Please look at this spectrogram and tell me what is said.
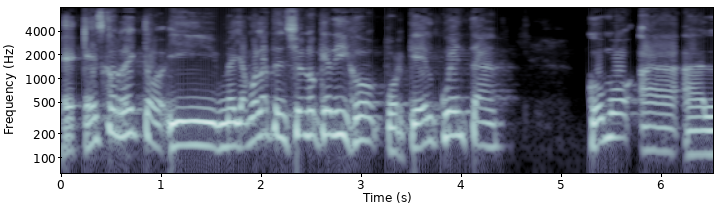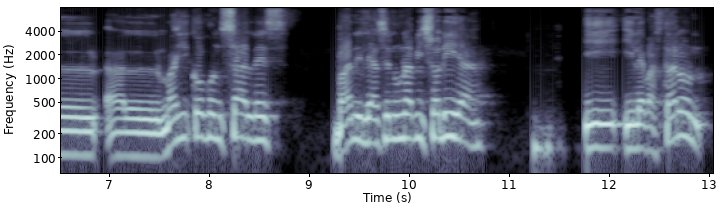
Eh, es correcto, y me llamó la atención lo que dijo, porque él cuenta cómo al, al, Mágico González van y le hacen una visoría y, y le bastaron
